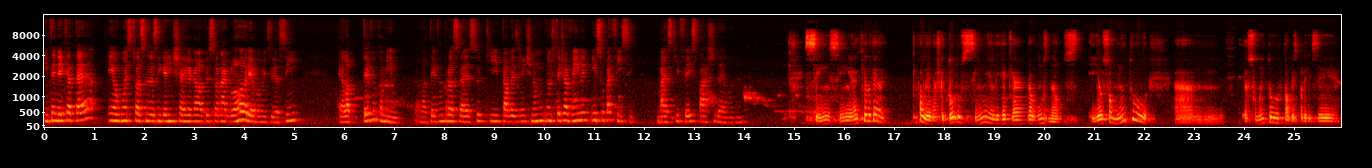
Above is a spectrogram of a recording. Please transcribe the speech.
entender que até em algumas situações assim que a gente enxerga aquela pessoa na glória, vamos dizer assim, ela teve um caminho ela teve um processo que talvez a gente não, não esteja vendo em superfície, mas que fez parte dela, né? Sim, sim. É aquilo que, eu falei, né? Acho que todo sim, ele requer alguns nãos. E eu sou muito... Ah, eu sou muito, talvez poderia dizer,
